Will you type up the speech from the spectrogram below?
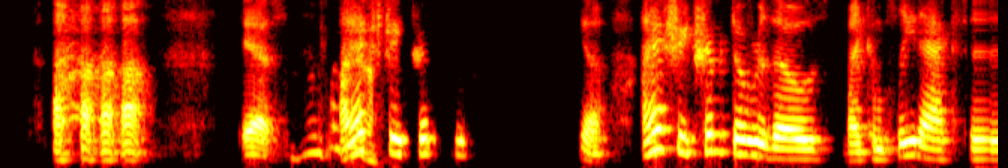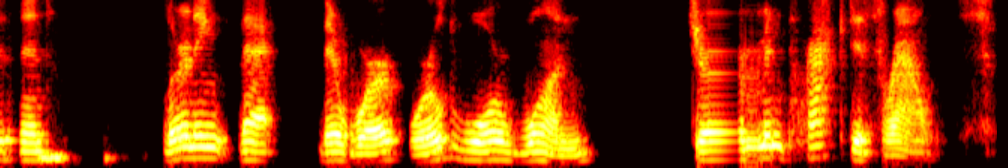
yes, I, I actually tripped yeah, I actually tripped over those by complete accident, learning that there were World War One German practice rounds,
